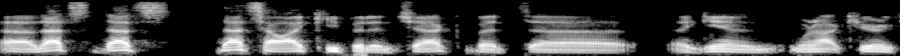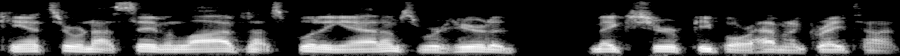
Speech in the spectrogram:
uh, that's, that's, that's how I keep it in check. But, uh, again, we're not curing cancer. We're not saving lives, not splitting atoms. We're here to make sure people are having a great time.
